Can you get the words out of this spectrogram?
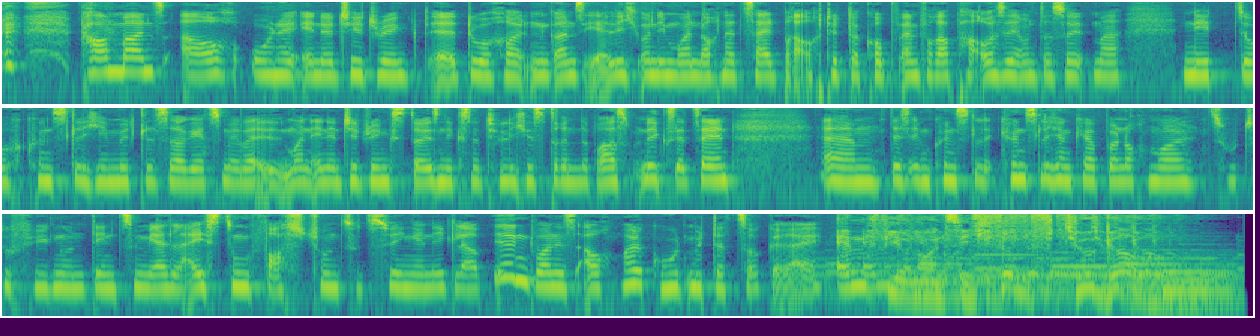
kann man es auch ohne Energy Drink äh, durchhalten, ganz ehrlich. Und meine, nach einer Zeit braucht halt der Kopf einfach eine Pause und da sollte man nicht durch künstliche Mittel, sage ich jetzt mal, weil meine, Energy Drinks, da ist nichts Natürliches drin, da brauchst du nichts erzählen, ähm, das eben künstl künstlichen Körper nochmal zuzufügen und den zu mehr Leistung fast schon zu zwingen. Ich glaube, irgendwann ist auch mal gut mit der Zockerei. M94 5 to go.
